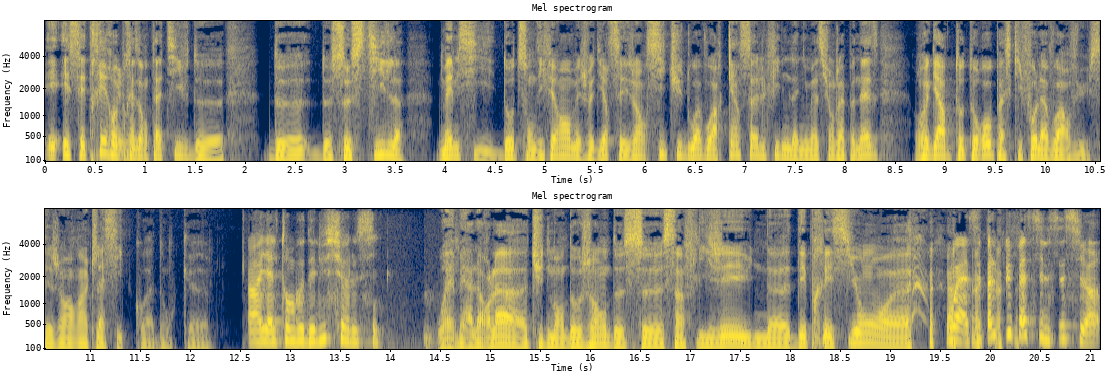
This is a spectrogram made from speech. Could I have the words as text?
et, et c'est très représentatif de de de ce style même si d'autres sont différents mais je veux dire c'est genre si tu dois voir qu'un seul film d'animation japonaise regarde Totoro parce qu'il faut l'avoir vu. C'est genre un classique quoi. Donc euh, ah, il y a le tombeau des Lucioles aussi. Ouais, mais alors là, tu demandes aux gens de se s'infliger une euh, dépression. Euh. ouais, c'est pas le plus facile, c'est sûr.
